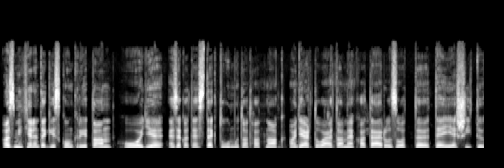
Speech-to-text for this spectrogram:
Az mit jelent egész konkrétan, hogy ezek a tesztek túlmutathatnak a gyártó által meghatározott teljesítő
